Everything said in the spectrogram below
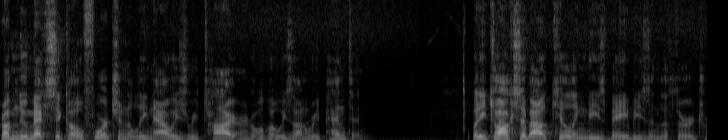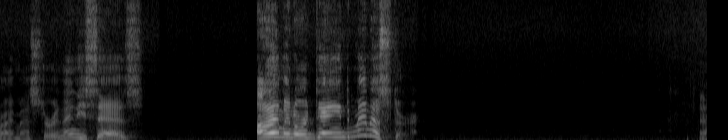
from New Mexico. Fortunately, now he's retired, although he's unrepentant. But he talks about killing these babies in the third trimester, and then he says, I'm an ordained minister.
